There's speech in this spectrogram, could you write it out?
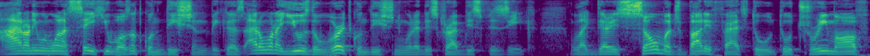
I don't even want to say he was not conditioned because I don't want to use the word conditioning when I describe this physique. Like there is so much body fat to to trim off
